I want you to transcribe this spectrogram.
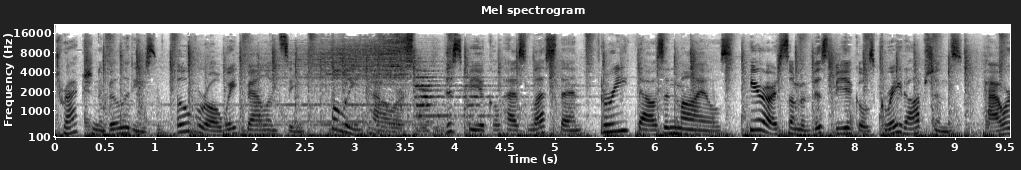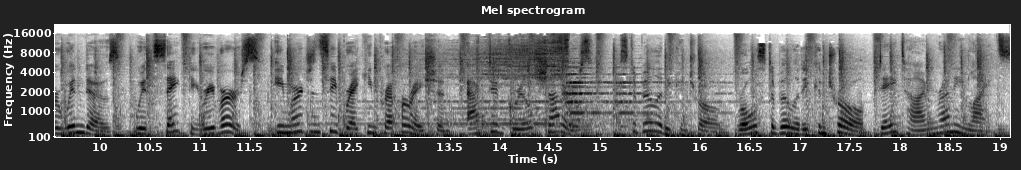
traction abilities, overall weight balancing, pulling power. This vehicle has less than 3,000 miles. Here are some of this vehicle's great options. Power windows with safety reverse, emergency braking preparation, active grille shutters, stability control, roll stability control, daytime running lights,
